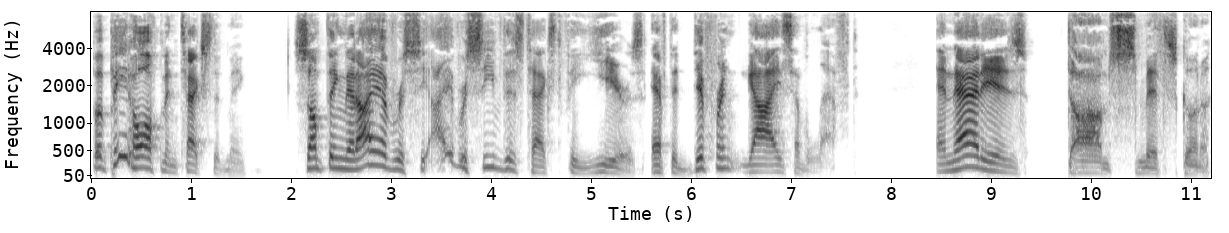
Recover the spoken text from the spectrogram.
But Pete Hoffman texted me something that I have received. I have received this text for years after different guys have left. And that is Dom Smith's gonna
